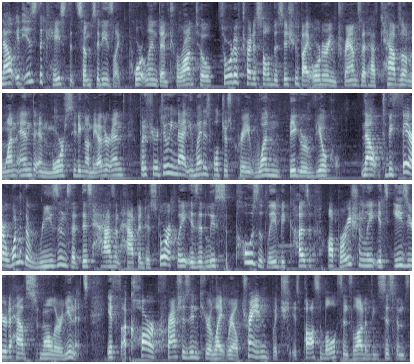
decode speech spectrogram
Now, it is the case that some cities like Portland and Toronto sort of try to solve this issue by ordering trams that have cabs on one end and more seating on the other end, but if you're doing that, you might as well just create one bigger vehicle. Now, to be fair, one of the reasons that this hasn't happened historically is at least supposedly because operationally it's easier to have smaller units. If a car crashes into your light rail train, which is possible since a lot of these systems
